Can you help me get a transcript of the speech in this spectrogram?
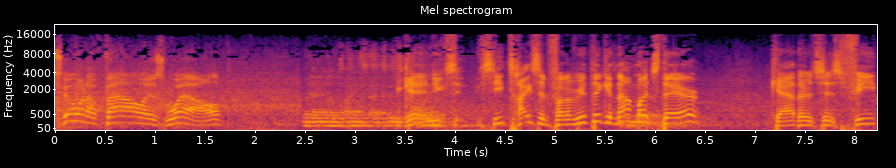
two and a foul as well. Again, you see Tyson in front of him. You're thinking not much there. Gathers his feet,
